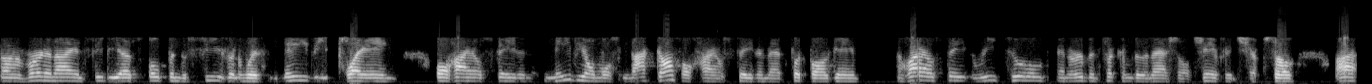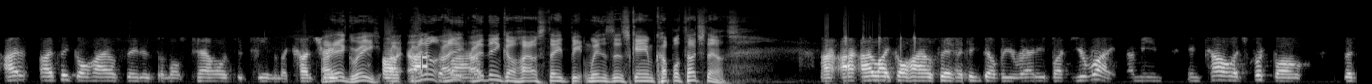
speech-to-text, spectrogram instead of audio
uh, Vern and I and CBS opened the season with Navy playing Ohio State, and Navy almost knocked off Ohio State in that football game. Ohio State retooled, and Urban took them to the national championship. So I, I, I think Ohio State is the most talented team in the country. I agree. Uh, I, I don't. I, I think Ohio State be, wins this game, couple touchdowns. I, I, I like Ohio State. I think they'll be ready. But you're right. I mean, in college football, the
